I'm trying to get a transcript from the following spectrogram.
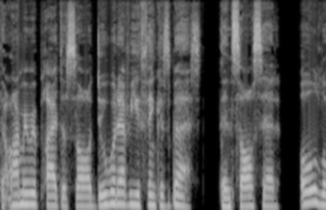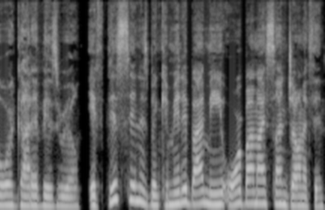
The army replied to Saul, Do whatever you think is best. Then Saul said, O Lord God of Israel, if this sin has been committed by me or by my son Jonathan,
